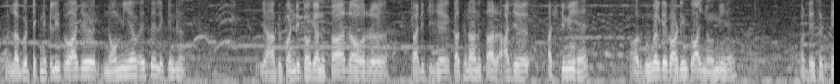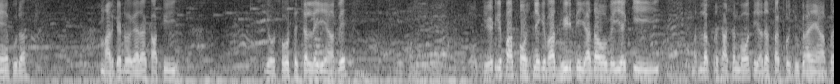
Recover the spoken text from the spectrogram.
मतलब टेक्निकली तो आज नवमी है वैसे, लेकिन यहाँ पे पंडितों के अनुसार और सारी चीज़ें, कथनानुसार आज अष्टमी है और गूगल के अकॉर्डिंग तो आज नवमी है और देख सकते हैं पूरा मार्केट वगैरह काफ़ी ज़ोर शोर से चल रही है यहाँ पे। गेट के पास पहुँचने के बाद भीड़ इतनी ज़्यादा हो गई है कि मतलब प्रशासन बहुत ही ज़्यादा सख्त हो चुका है यहाँ पर।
